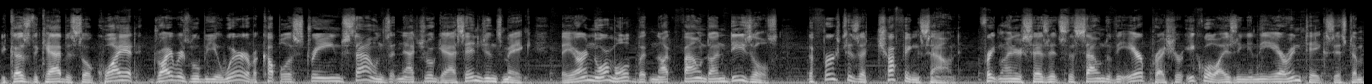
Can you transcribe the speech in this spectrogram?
Because the cab is so quiet, drivers will be aware of a couple of strange sounds that natural gas engines make. They are normal, but not found on diesels. The first is a chuffing sound. Freightliner says it's the sound of the air pressure equalizing in the air intake system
